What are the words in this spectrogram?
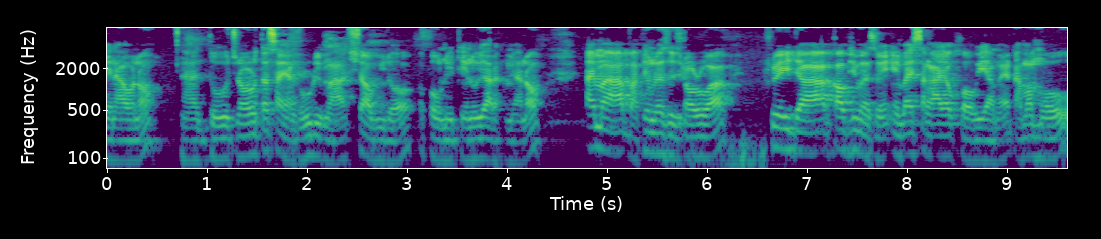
တင်တာပေါ့နော်အဲသူကျွန်တော်တို့သက်ဆိုင်ရာ group တွေမှာရှောက်ပြီးတော့အပုံတွေတင်လို့ရတယ်ခင်ဗျာနော်အဲ့မှာဘာဖြစ်မလဲဆိုကျွန်တော်တို့က creator အကောင့်ဖြစ်မယ်ဆိုရင် invite 15ယောက်ခေါ်ပေးရမယ်ဒါမှမဟုတ်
